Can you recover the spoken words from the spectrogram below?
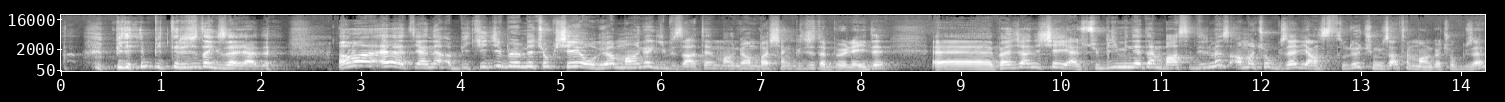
bir de bitirici de güzel yani. Ama evet yani ikinci bölümde çok şey oluyor. Manga gibi zaten. Manganın başlangıcı da böyleydi. Ee, bence hani şey yani sublimineden bahsedilmez ama çok güzel yansıtılıyor. Çünkü zaten manga çok güzel.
